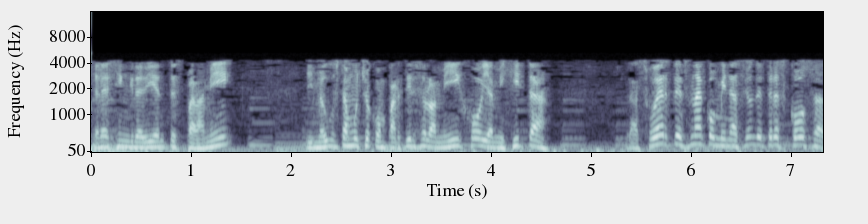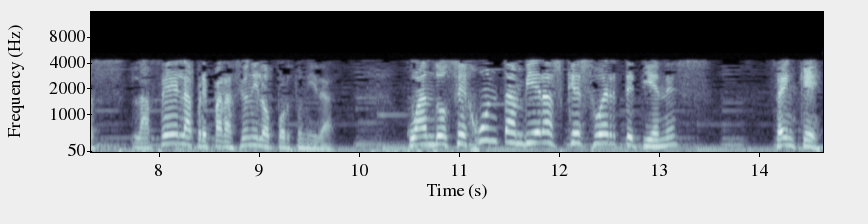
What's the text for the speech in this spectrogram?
Tres ingredientes para mí y me gusta mucho compartírselo a mi hijo y a mi hijita. La suerte es una combinación de tres cosas, la fe, la preparación y la oportunidad. Cuando se juntan vieras qué suerte tienes. ¿Fe en qué?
